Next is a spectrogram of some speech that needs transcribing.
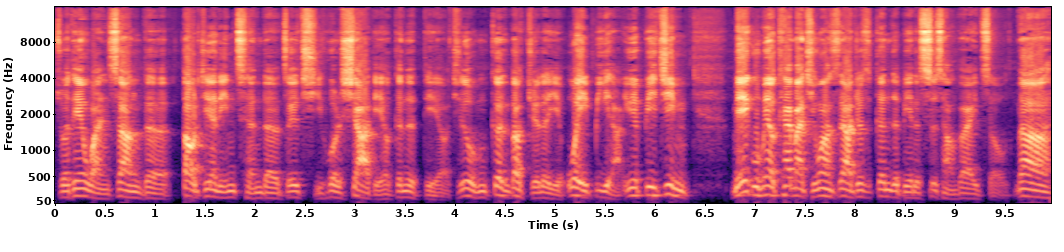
昨天晚上的到今天凌晨的这个期货的下跌要，跟着跌哦。其实我们个人倒觉得也未必啦，因为毕竟美股没有开盘情况之下，就是跟着别的市场在走。那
